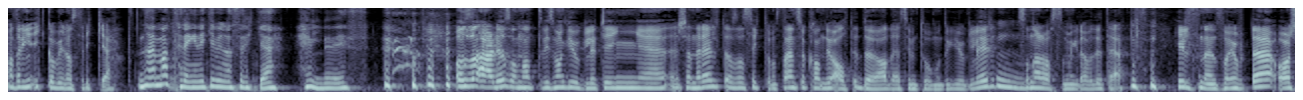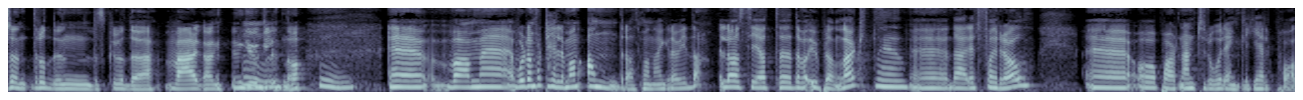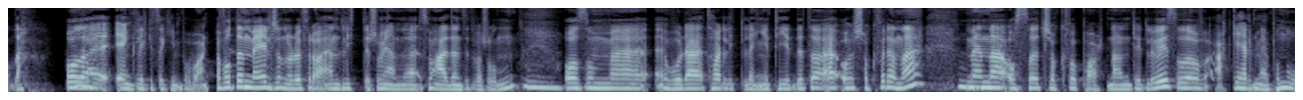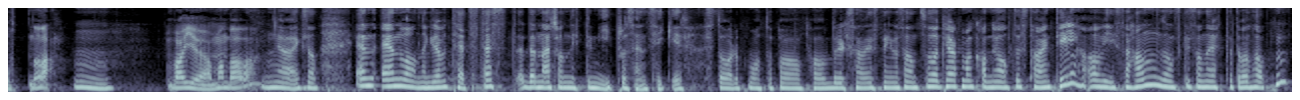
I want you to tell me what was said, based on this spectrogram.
Man trenger ikke å begynne å strikke. Nei, man trenger ikke begynne å strikke. Heldigvis. Og så er det jo sånn at Hvis man googler ting eh, generelt, altså sykdomstegn, så kan du jo alltid dø av det symptomet du googler. Mm. Sånn er det også med graviditet. Hilsen en som har gjort det, og trodde hun skulle dø hver gang hun Mm. googlet noe. Eh, hva med, hvordan forteller man andre at man er gravid? da? La oss si at eh, det var uplanlagt, Ja. eh, det er et forhold, eh, og partneren tror egentlig ikke helt på det. Og det er egentlig ikke så keen på barn. Jeg har fått en mail skjønner du, fra en lytter som, gjerne, som er i den situasjonen. Og som, eh, hvor det tar litt lengre tid. Dette er og sjokk for henne, men det er også et sjokk for partneren, tydeligvis. Og er ikke helt med på notene, da. Hva gjør man da, da? Ja, ikke sant? En, en vanlig graviditetstest den er sånn 99% sikker, står det på en måte på, på bruksanvisninger. og sånt. Så klart Man kan jo alltids ta en til og vise han ganske sånn rett etter man har tatt den.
